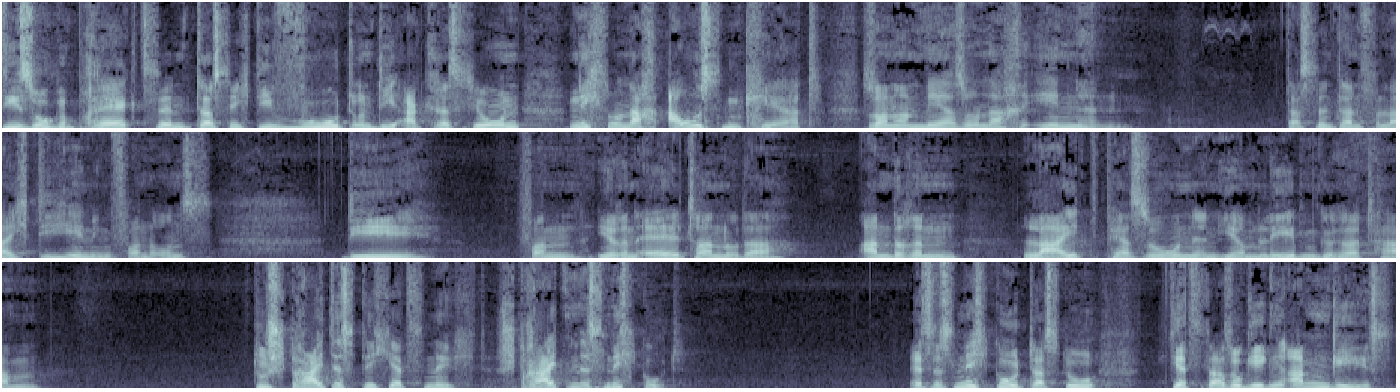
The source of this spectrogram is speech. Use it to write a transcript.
die so geprägt sind, dass sich die Wut und die Aggression nicht so nach außen kehrt, sondern mehr so nach innen. Das sind dann vielleicht diejenigen von uns, die von ihren Eltern oder anderen Leitpersonen in ihrem Leben gehört haben, du streitest dich jetzt nicht. Streiten ist nicht gut. Es ist nicht gut, dass du jetzt da so gegen angehst,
